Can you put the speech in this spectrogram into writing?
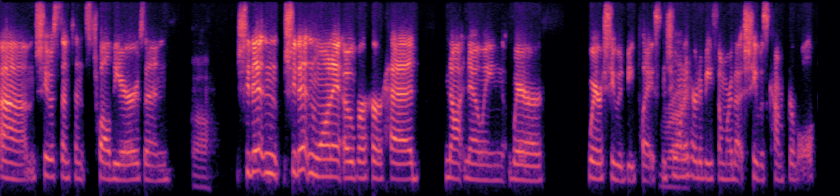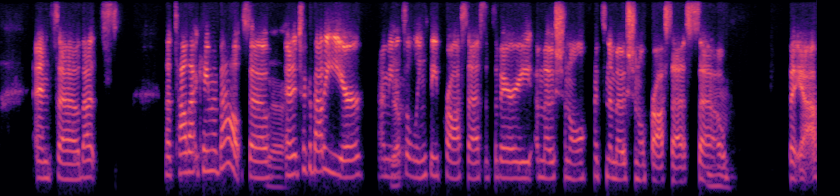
um, she was sentenced 12 years and she didn't she didn't want it over her head, not knowing where where she would be placed. And right. she wanted her to be somewhere that she was comfortable. And so that's that's how that came about. So, yeah. and it took about a year. I mean, yep. it's a lengthy process. It's a very emotional, it's an emotional process. So, mm-hmm. but yeah,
